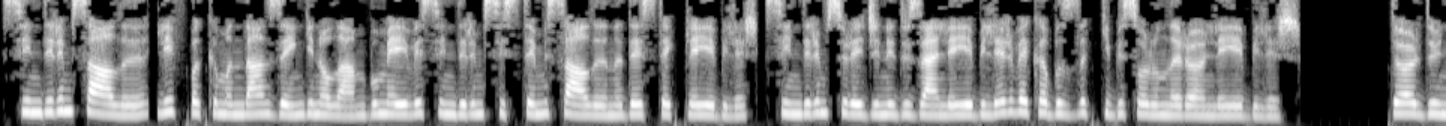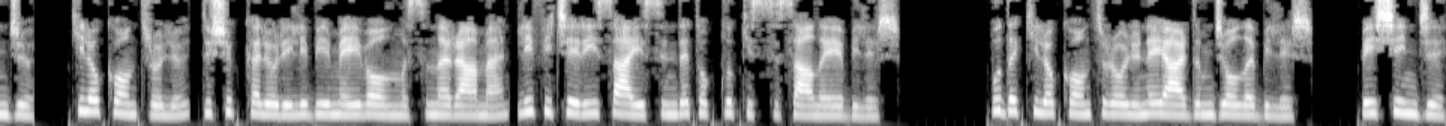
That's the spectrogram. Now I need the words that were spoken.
Sindirim sağlığı, lif bakımından zengin olan bu meyve sindirim sistemi sağlığını destekleyebilir, sindirim sürecini düzenleyebilir ve kabızlık gibi sorunları önleyebilir. 4. Kilo kontrolü, düşük kalorili bir meyve olmasına rağmen, lif içeriği sayesinde tokluk hissi sağlayabilir. Bu da kilo kontrolüne yardımcı olabilir. 5.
